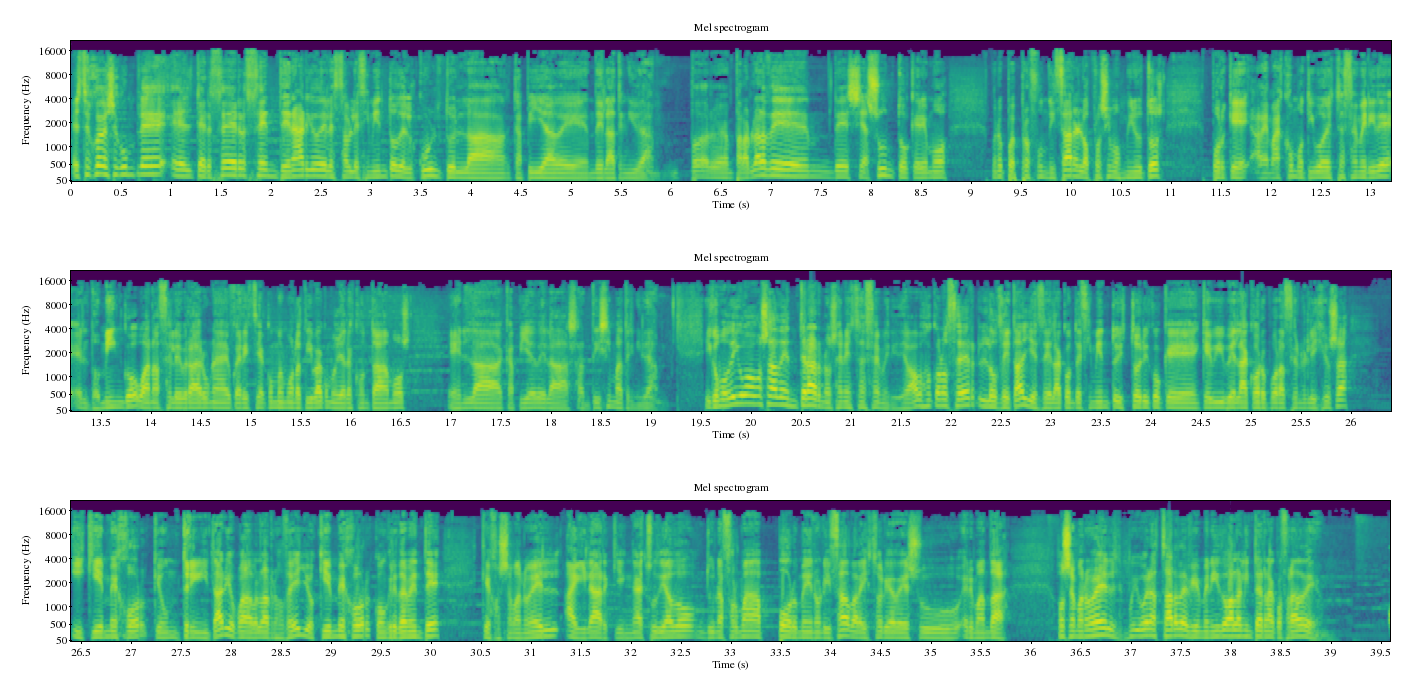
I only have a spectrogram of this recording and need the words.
Este jueves se cumple el tercer centenario del establecimiento del culto en la capilla de, la Trinidad. para hablar de, de ese asunto queremos bueno, pues profundizar en los próximos minutos porque además con motivo de este efeméride el domingo van a celebrar una Eucaristía conmemorativa como ya les contábamos en la capilla de la Santísima Trinidad. Y como digo vamos a adentrarnos en esta efeméride, vamos a conocer los detalles del acontecimiento histórico que, vive la corporación religiosa y quién mejor que un trinitario para hablarnos de ello, quién mejor concretamente que José Manuel Aguilar, quien ha estudiado de una forma pormenorizada la historia de su hermandad. José Manuel, muy buenas tardes, bienvenido a la Linterna Cofrade.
